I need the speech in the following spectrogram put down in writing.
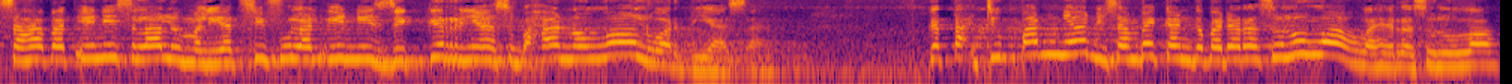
Sahabat ini selalu melihat si fulan ini zikirnya subhanallah luar biasa. Ketakjubannya disampaikan kepada Rasulullah, wahai Rasulullah.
